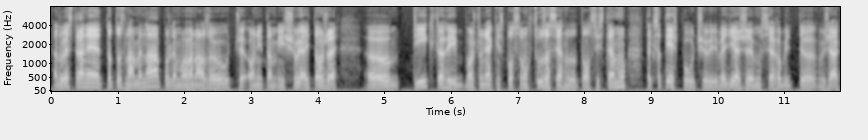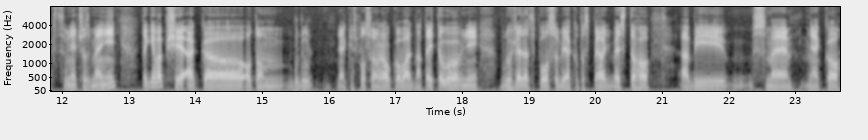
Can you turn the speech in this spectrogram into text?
Na druhej strane toto znamená, podľa môjho názoru, že oni tam išli aj to, že Ehm, tí, ktorí možno nejakým spôsobom chcú zasiahnuť do toho systému, tak sa tiež poučujú. Vedia, že musia robiť, e, že ak chcú niečo zmeniť, tak je lepšie, ak e, o tom budú nejakým spôsobom rokovať na tejto úrovni, budú hľadať spôsoby, ako to spraviť bez toho, aby sme nejako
